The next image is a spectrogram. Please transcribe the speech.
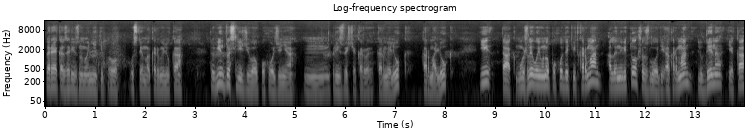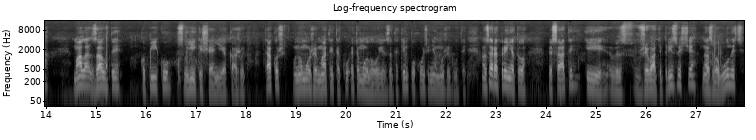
перекази різноманітні про Устима Кармелюка. То він досліджував походження прізвища Кармелюк, Кармалюк. І так, можливо, і воно походить від карман, але не від того, що злодій, а карман людина, яка мала завжди копійку в своїй кишені, як кажуть. Також воно може мати таку етимологію, за таким походженням може бути. Но зараз прийнято писати і вживати прізвище, назва вулиць,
